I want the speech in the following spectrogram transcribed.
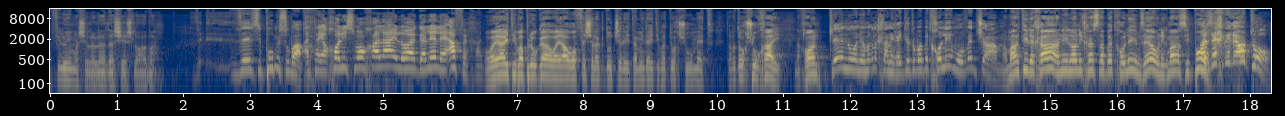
אפילו אמא שלו לא ידעה שיש לו אבא. זה סיפור מסובך. אתה יכול לסמוך עליי, לא אגלה לאף אחד. הוא היה איתי בפלוגה, הוא היה הרופא של הגדוד שלי, תמיד הייתי בטוח שהוא מת. אתה בטוח שהוא חי, נכון? כן, נו, אני אומר לך, אני ראיתי אותו בבית חולים, הוא עובד שם. אמרתי לך, אני לא נכנס לבית חולים, זהו, נגמר הסיפור. אז איך נראה אותו?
